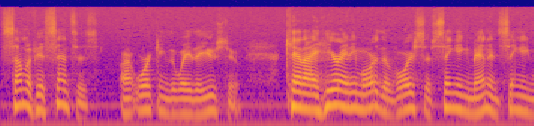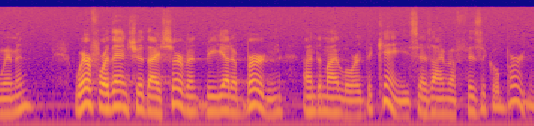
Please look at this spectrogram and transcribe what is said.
some of his senses aren't working the way they used to. Can I hear any more the voice of singing men and singing women? Wherefore then should thy servant be yet a burden unto my Lord the king? He says, I'm a physical burden,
